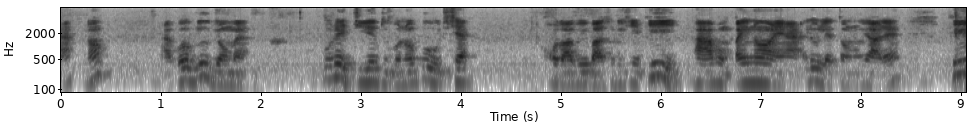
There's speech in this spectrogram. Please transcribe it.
นะเนาะอ่าကိုဘယ်လိုပြောမလဲကိုထိတ်ကြီးတဲ့သူပေါ့နော်ကိုတစ်ချက်ခေါ်သွားပေးပါဆိုလို့ရှိရင်พี่พาผมไปหน่อยอ่ะအဲ့လိုလဲတုံလို့ရတယ် ဖီ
